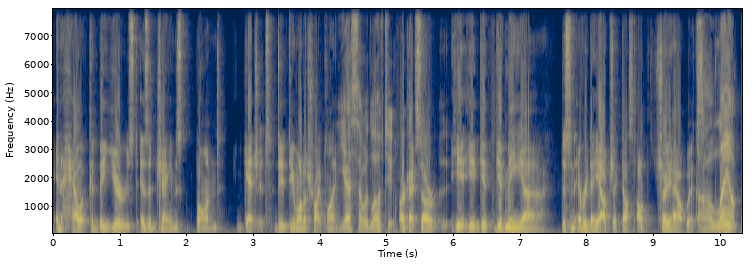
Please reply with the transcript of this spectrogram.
and how it could be used as a James Bond gadget. Do, do you want to try playing? Yes, I would love to. Okay, so here, here give, give me. Uh, just an everyday object. I'll, I'll show you how it works. A lamp.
